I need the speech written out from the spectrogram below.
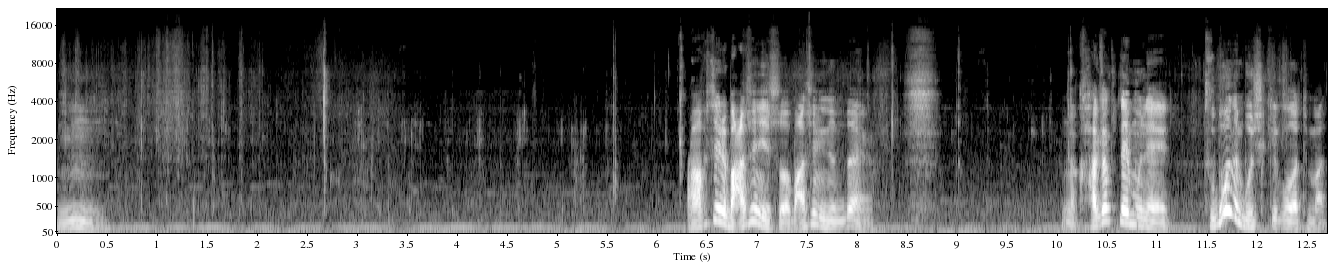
음. 아, 확실히 맛은 있어. 맛은 있는데 그냥 가격 때문에 두 번은 못 시킬 것 같은 맛.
